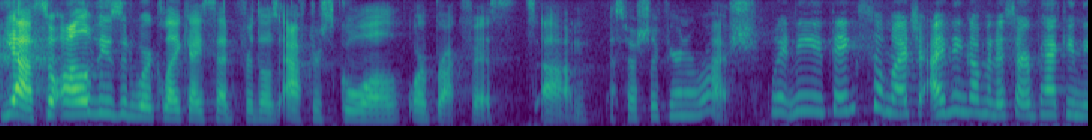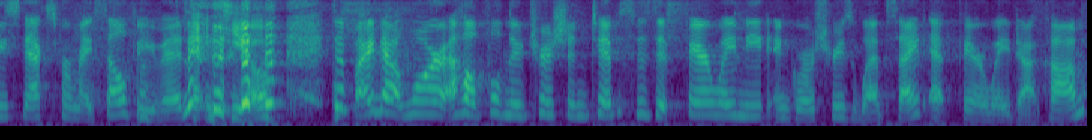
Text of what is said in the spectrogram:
Yeah, so all of these would work, like I said, for those after school or breakfasts, um, especially if you're in a rush. Whitney, thanks so much. I think I'm going to start packing these snacks for myself even. Thank you. to find out more helpful nutrition tips, visit Fareway Meat and Groceries website at fareway.com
